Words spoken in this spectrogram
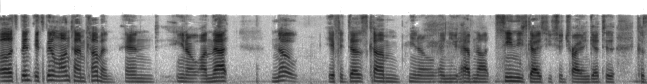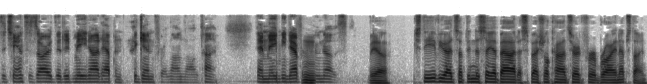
Well, it's been it's been a long time coming, and you know, on that note, if it does come, you know, and you have not seen these guys, you should try and get to because the chances are that it may not happen again for a long, long time, and maybe never. Mm. Who knows? Yeah. Steve, you had something to say about a special concert for Brian Epstein.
